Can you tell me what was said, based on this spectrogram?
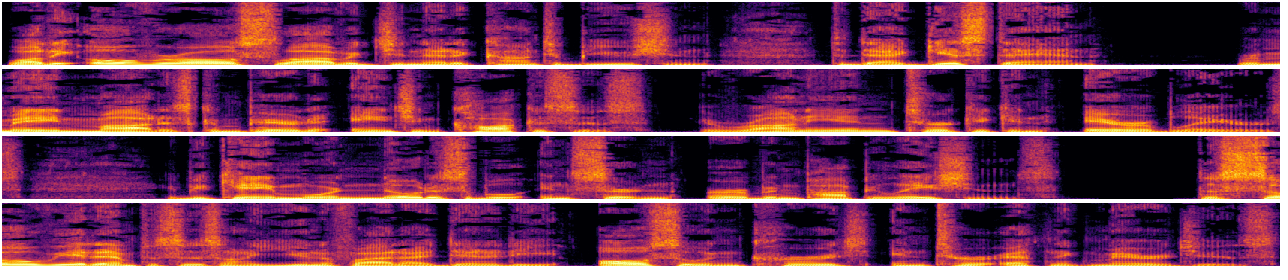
While the overall Slavic genetic contribution to Dagestan remained modest compared to ancient Caucasus, Iranian, Turkic, and Arab layers, it became more noticeable in certain urban populations. The Soviet emphasis on a unified identity also encouraged interethnic marriages,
